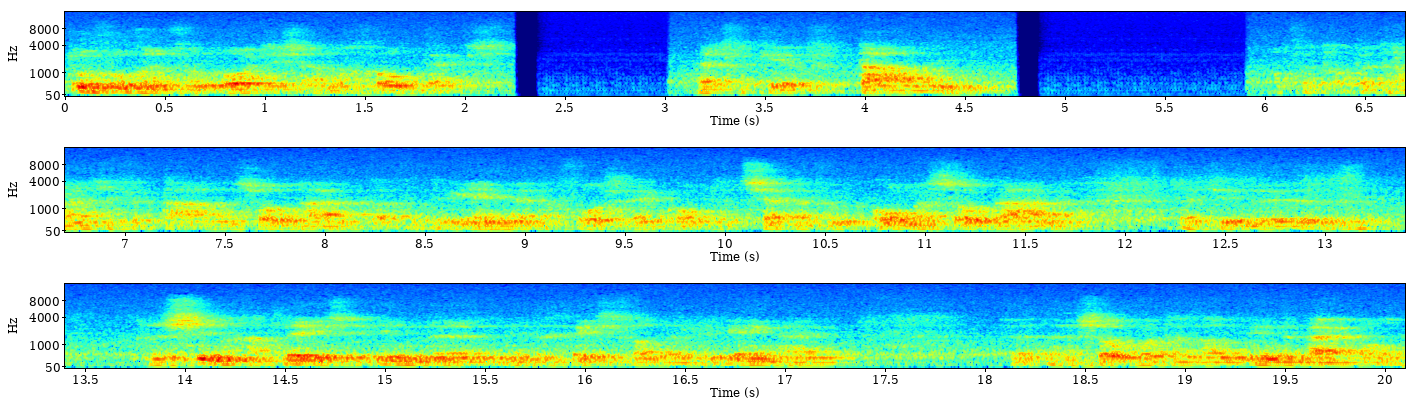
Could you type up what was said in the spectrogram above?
toevoegen van woordjes aan de grondtekst. Het verkeerd vertalen. Of het op het randje vertalen zodanig dat het drie eenheid voorschijn komt. Het zetten van komma zodanig dat je de, de zin gaat lezen in, uh, in de geest van de eenheid. Uh, zo wordt er dan in de Bijbel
